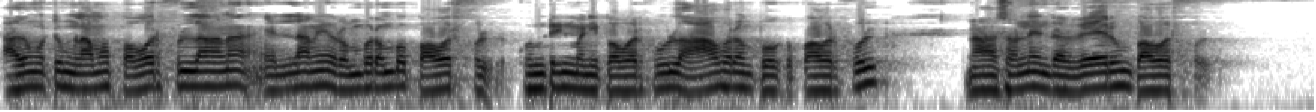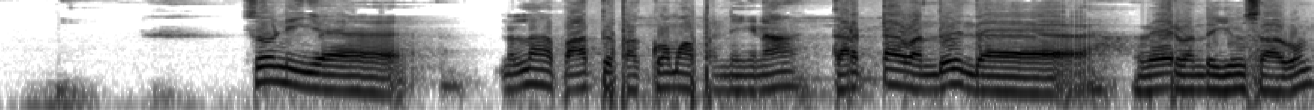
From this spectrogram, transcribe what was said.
அது மட்டும் இல்லாமல் பவர்ஃபுல்லான எல்லாமே ரொம்ப ரொம்ப பவர்ஃபுல் குன்றின்மணி பவர்ஃபுல் ஆவரம் போக்கு பவர்ஃபுல் நான் சொன்ன இந்த வேரும் பவர்ஃபுல் ஸோ நீங்கள் நல்லா பார்த்து பக்குவமாக பண்ணிங்கன்னா கரெக்டாக வந்து இந்த வேர் வந்து யூஸ் ஆகும்.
